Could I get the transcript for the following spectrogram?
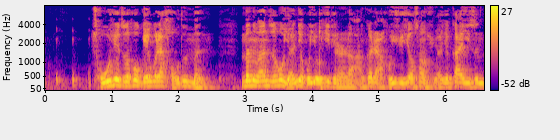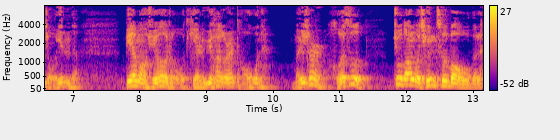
出去之后给我俩好顿闷，闷完之后人家回游戏厅了，俺哥俩回学校上学去，干一身脚印子，边往学校走，铁驴还搁人捣鼓呢。没事儿，合适，就当我请你吃包子了。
